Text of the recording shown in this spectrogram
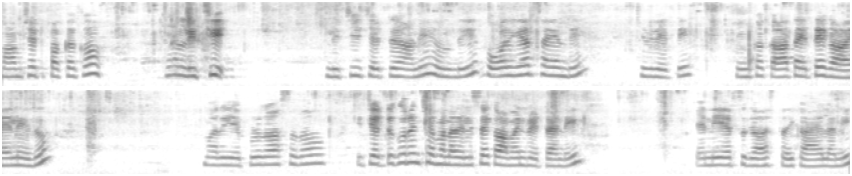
మామిడి చెట్టు పక్కకు లిచి లిచి చెట్టు అని ఉంది. ఫోర్ ఇయర్స్ అయింది ఇది పెట్టి. ఇంకా కాత అయితే కాయలేదు. మరి ఎప్పుడు కాస్తుందో? ఈ చెట్టు గురించి ఏమన్నా తెలిసే కామెంట్ పెట్టండి. ఎన్ని ఇయర్స్ కాస్తాయి కాయలని?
